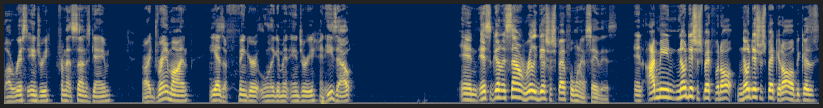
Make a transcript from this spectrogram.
a wrist injury from that Suns game. All right, Draymond, he has a finger ligament injury, and he's out. And it's to sound really disrespectful when I say this and I mean no disrespect at all, no disrespect at all, because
